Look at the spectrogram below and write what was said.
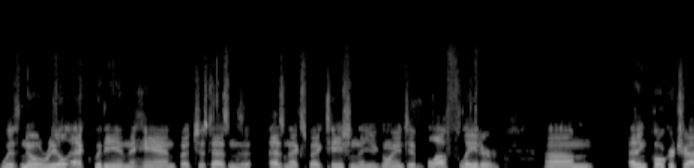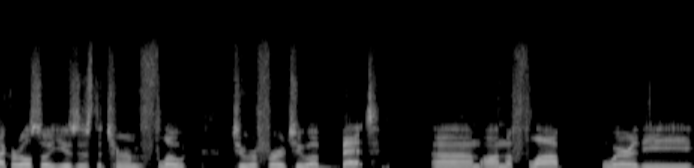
with no real equity in the hand, but just as an, as an expectation that you're going to bluff later. Um, I think Poker Tracker also uses the term float to refer to a bet um, on the flop where the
